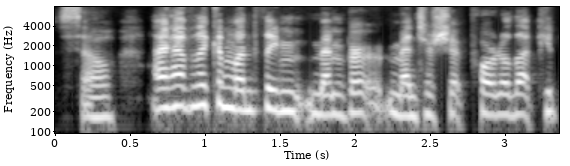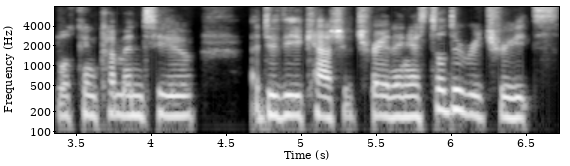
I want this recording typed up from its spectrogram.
so i have like a monthly member mentorship portal that people can come into i do the akashic training i still do retreats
